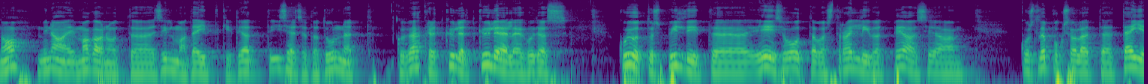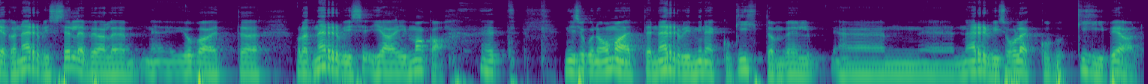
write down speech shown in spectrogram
noh, mina ei maganud äh, silmatäitki, tead ise seda tunnet, kui vähkrad küljelt küljele, kuidas kujutuspildid äh, ees ootavast rallivad peas ja kus lõpuks oled täiega närvis selle peale äh, juba, et oled närvis ja ei maga. et niisugune omaette närvi mineku kiht on veel äh, närvis oleku kihi peal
